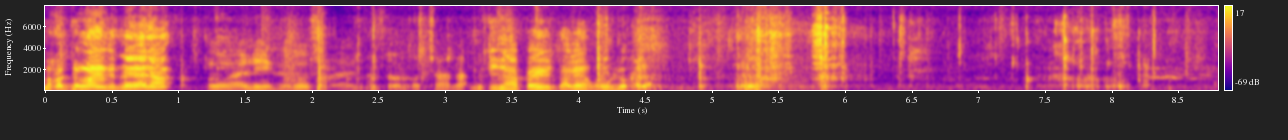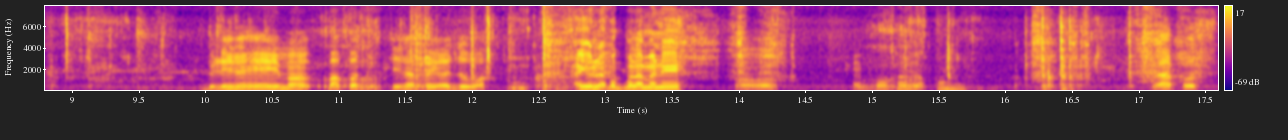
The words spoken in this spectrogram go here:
Makatungan kita yan ha. Kung hali, gagaw sa ito. Kutsara. Tinapay taga kong duhala. Bili na yung mga papat tinapay nga duwa. Ayaw lang pagpalaman eh. Oo. Ay, bakal ako mo. Tapos,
